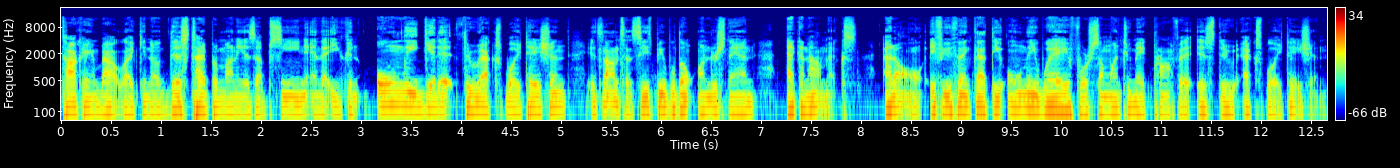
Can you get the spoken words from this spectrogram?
talking about like you know this type of money is obscene and that you can only get it through exploitation it's nonsense these people don't understand economics at all if you think that the only way for someone to make profit is through exploitation.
